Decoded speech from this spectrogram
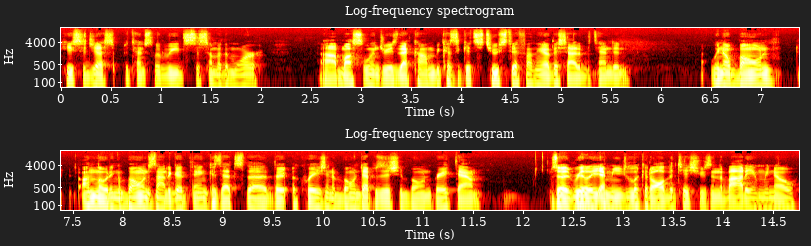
he suggests potentially leads to some of the more uh, muscle injuries that come because it gets too stiff on the other side of the tendon. We know bone unloading a bone is not a good thing because that's the the equation of bone deposition, bone breakdown. So it really, I mean, you look at all the tissues in the body, and we know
